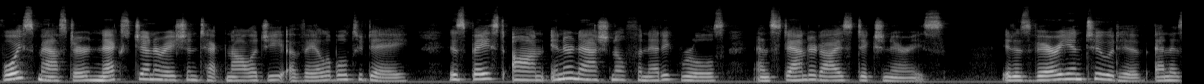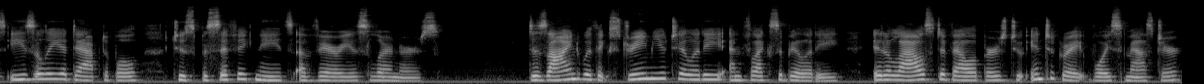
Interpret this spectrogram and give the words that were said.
VoiceMaster next generation technology available today is based on international phonetic rules and standardized dictionaries. It is very intuitive and is easily adaptable to specific needs of various learners. Designed with extreme utility and flexibility, it allows developers to integrate VoiceMaster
